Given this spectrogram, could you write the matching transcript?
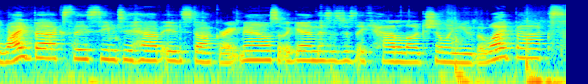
wide backs they seem to have in stock right now. So again, this is just a catalog showing you the wide backs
